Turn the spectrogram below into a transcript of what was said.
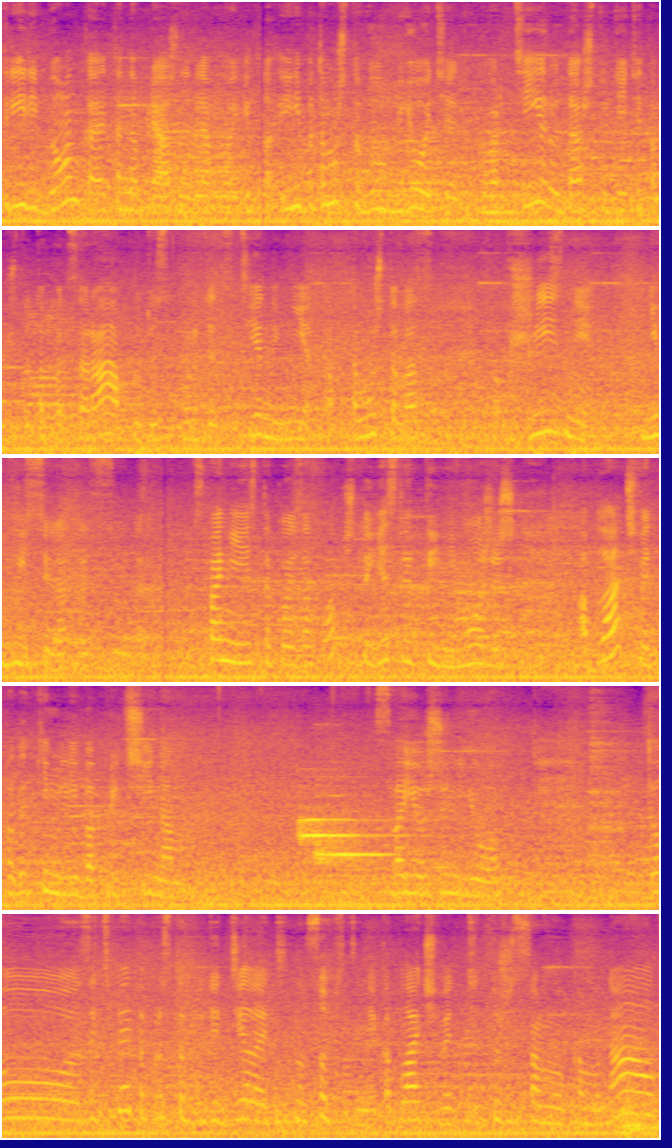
три ребенка это напряжно для многих. И не потому, что вы убьете эту квартиру, да, что дети там что-то поцарапают, испортят стены, нет, а потому что вас жизни не выселят отсюда. В Испании есть такой закон, что если ты не можешь оплачивать по каким-либо причинам свое жилье, то за тебя это просто будет делать ну, собственник, оплачивать ту же самую коммуналку.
